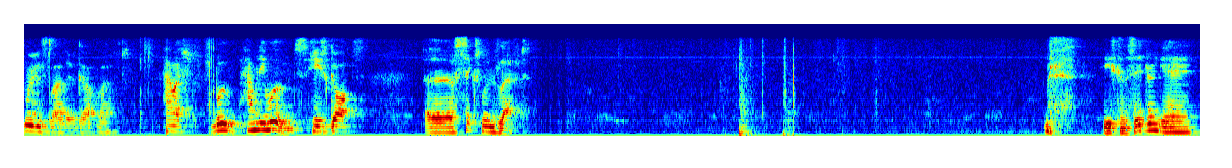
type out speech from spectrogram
wounds Lelu got left? How much wound? How many wounds? He's got uh, six wounds left. He's considering it.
